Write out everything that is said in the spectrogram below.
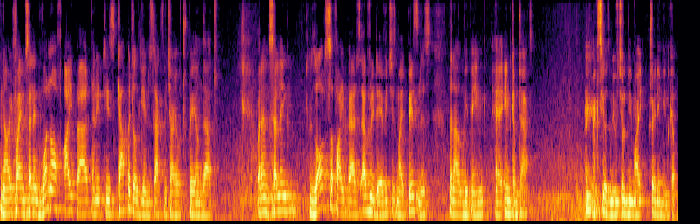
Now if i am selling one off ipad then it is capital gains tax which i have to pay on that when i'm selling lots of ipads every day which is my business then i'll be paying uh, income tax excuse me, which will be my trading income.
